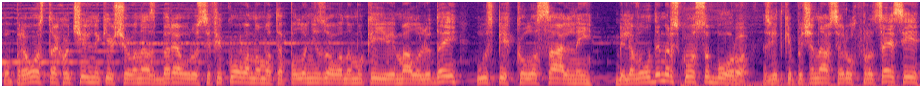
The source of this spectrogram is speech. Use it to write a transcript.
Попри острах очільників, що вона збере у русифікованому та полонізованому Києві мало людей, успіх колосальний. Біля Володимирського собору, звідки починався рух процесії,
